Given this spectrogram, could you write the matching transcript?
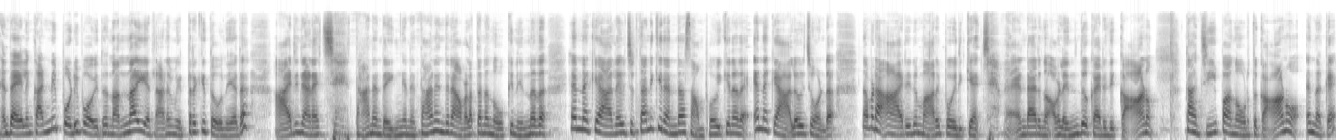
എന്തായാലും കണ്ണിപ്പൊടി പോയത് നന്നായി എന്നാണ് മിത്രയ്ക്ക് തോന്നിയത്. ആര്യനാണ് ഛേ താനെന്താ ഇങ്ങനെ? താൻ എന്തിനാ അവളെ തന്നെ നോക്കി നിന്നത്? എന്നൊക്കെ ആലോചിച്ചിട്ട് തനിക്ക് എന്താ സംഭവിക്കുന്നത്? എന്നൊക്കെ ആലോചിച്ചുകൊണ്ട് നമ്മുടെ ആര്യനും മാറിപ്പോയിരിക്കുക. ചേ വേണ്ടായിരുന്നു. അവൾ എന്തു കരുതി കാണും? താൻ ചീപ്പാന്ന് ഓർത്ത് കാണുമോ എന്നൊക്കെ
